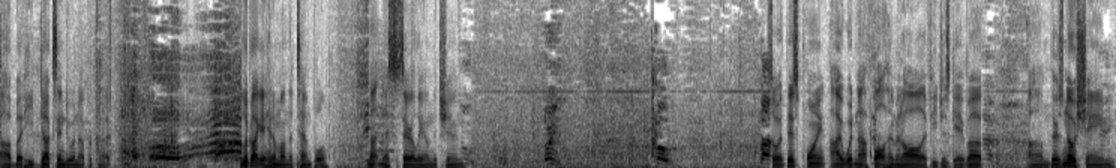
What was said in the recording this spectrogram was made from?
uh, but he ducks into an uppercut. It looked like it hit him on the temple, not necessarily on the chin. So at this point, I would not fault him at all if he just gave up. Um, there's no shame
